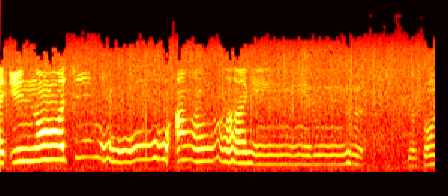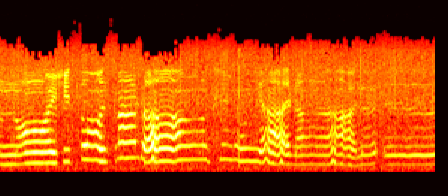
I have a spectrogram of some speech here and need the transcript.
命もあげる。よその人なら、くやらぬ。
